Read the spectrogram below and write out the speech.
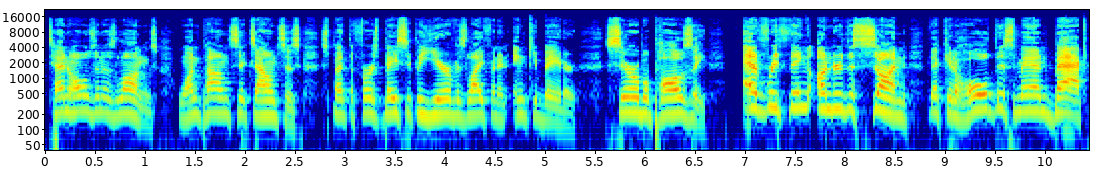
Ten holes in his lungs, one pound, six ounces. Spent the first basically year of his life in an incubator. Cerebral palsy. Everything under the sun that could hold this man back.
